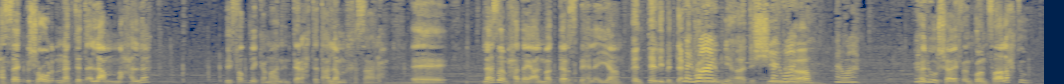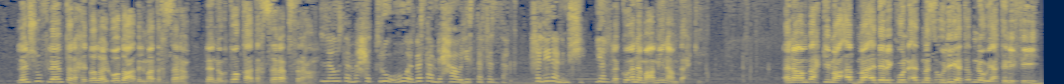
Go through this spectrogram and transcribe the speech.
حسيت بشعور إنك تتقلع من محلك؟ بفضلي كمان إنت رح تتعلم الخسارة. إيه لازم حدا يعلمك درس بهالأيام. أنت اللي بدك مروان. تعلمني هذا الشيء. مروان. ولا مروان. حلو شايف إنكم صالحتوا. لنشوف لإمتى رح يضل هالوضع قبل ما تخسرها لأنه بتوقع تخسرها بسرعة. لو سمحت روق هو بس عم بيحاول يستفزك. خلينا نمشي. يلا. لك وأنا مع مين عم بحكي؟ أنا عم بحكي مع أب ما قدر يكون قد مسؤولية ابنه ويعتني فيه.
